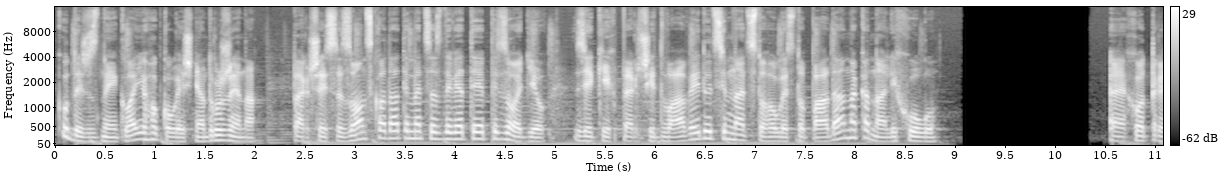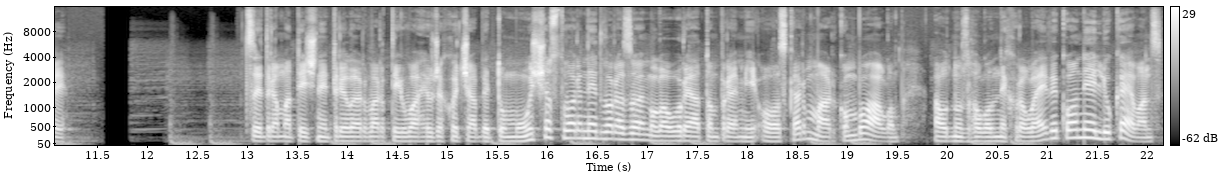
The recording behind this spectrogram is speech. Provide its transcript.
куди ж зникла його колишня дружина. Перший сезон складатиметься з 9 епізодів, з яких перші два вийдуть 17 листопада на каналі Hulu. Ехо 3 цей драматичний трилер вартий уваги вже хоча б тому, що створений дворазовим лауреатом премії Оскар Марком Боалом, а одну з головних ролей виконує Люк Еванс.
